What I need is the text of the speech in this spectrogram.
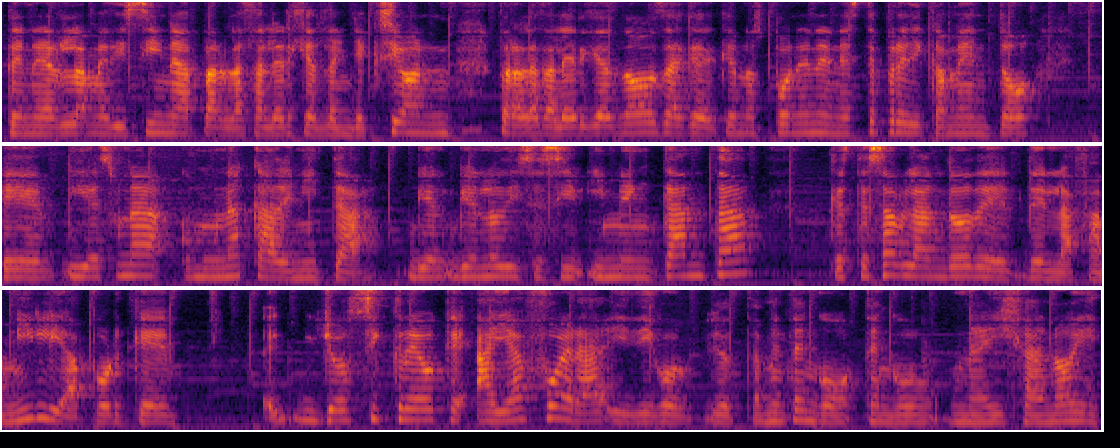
tener la medicina para las alergias, la inyección para las alergias, ¿no? O sea, que, nos ponen en este predicamento. Eh, y es una como una cadenita, bien, bien lo dices, y me encanta que estés hablando de, la familia, porque eh, yo sí creo que allá afuera, y digo, yo también tengo, tengo una hija, ¿no? Y,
